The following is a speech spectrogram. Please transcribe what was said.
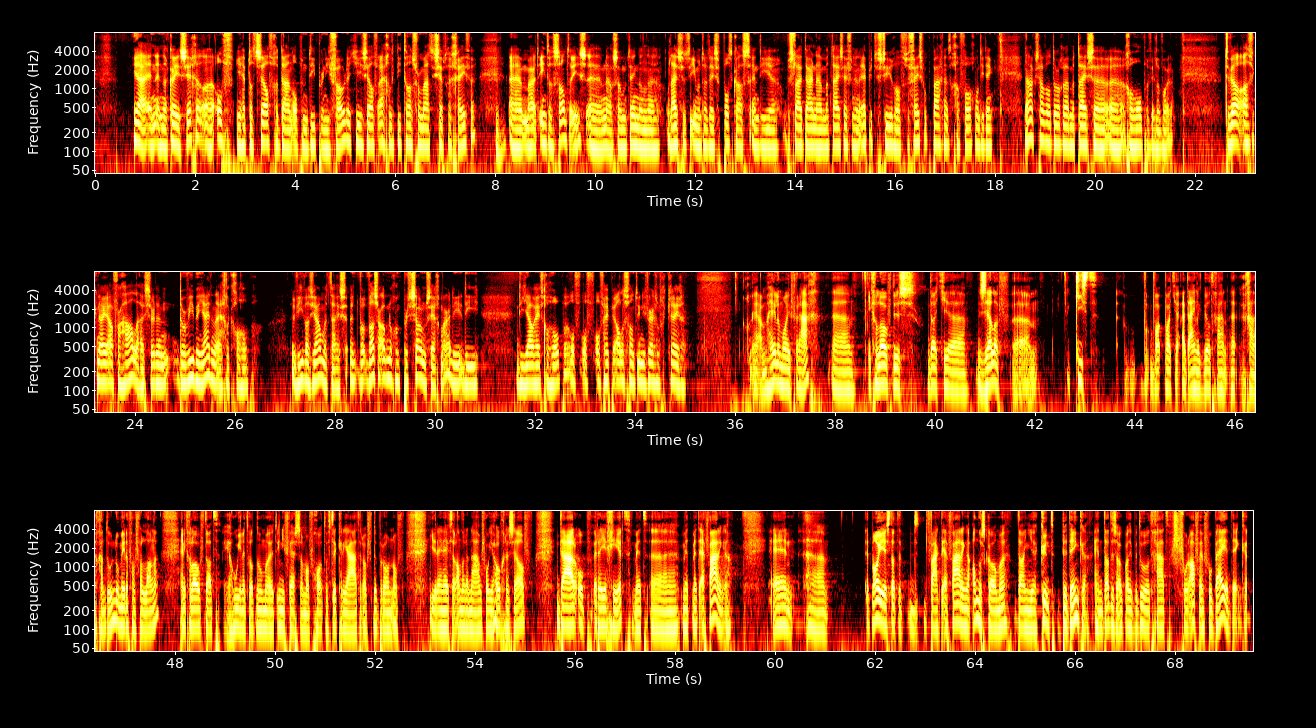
Ja, en, en dan kan je zeggen, eh, of je hebt dat zelf gedaan op een dieper niveau, dat je jezelf eigenlijk die transformaties hebt gegeven. Mhm. Eh, maar het interessante is, eh, nou, zometeen dan luistert er iemand naar deze podcast en die besluit daarna Matthijs even een appje te sturen of zijn Facebookpagina te gaan volgen, want die denkt, nou, ik zou wel door Matthijs eh, eh, geholpen willen worden. Terwijl als ik naar jouw verhaal luister, dan door wie ben jij dan eigenlijk geholpen? Wie was jouw Matthijs? Eh, wa- Was er ook nog een persoon, zeg maar, die, die, die jou heeft geholpen? Of, of, of heb je alles van het universum gekregen? Ja, een hele mooie vraag. Ehm, ik geloof dus dat je zelf ehm, kiest wat je uiteindelijk wilt gaan, eh, gaan, gaan doen door middel van verlangen. En ik geloof dat, hoe je het wilt noemen, het universum of God of de creator of de bron of iedereen heeft een andere naam voor je hogere zelf, daarop reageert met, eh, met, met ervaringen. En eh, het mooie is dat het vaak de ervaringen anders komen dan je kunt bedenken. En dat is ook wat ik bedoel. Het gaat vooraf en voorbij het denken.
